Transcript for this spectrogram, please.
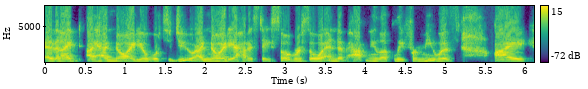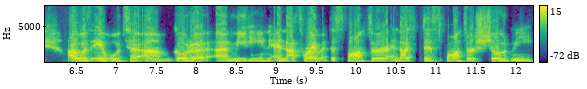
and then I I had no idea what to do. I had no idea how to stay sober. So what ended up happening, luckily for me, was I I was able to um, go to a meeting, and that's where I met the sponsor, and that's this sponsor showed me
